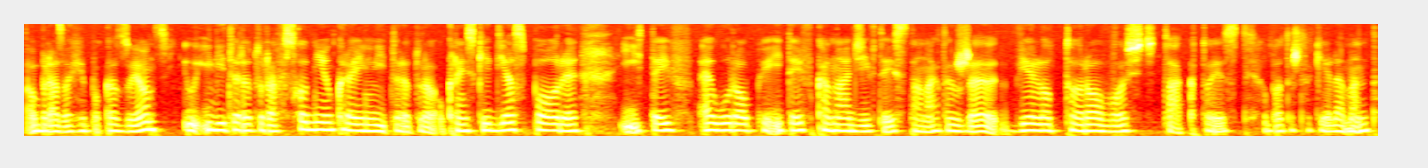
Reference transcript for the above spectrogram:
obrazach je pokazując. I, i literatura wschodniej Ukrainy, literatura ukraińskiej diaspory, i tej w Europie, i tej w Kanadzie, i w tej Stanach. Także wielotorowość, tak, to jest chyba też taki element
